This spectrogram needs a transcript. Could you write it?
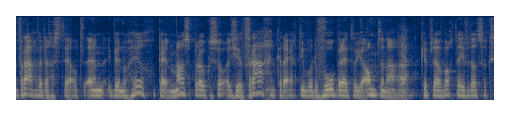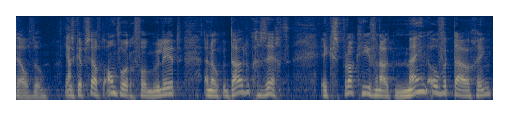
Vragen werden gesteld. En ik ben nog heel goed. Kijk, normaal gesproken zo, als je vragen krijgt, die worden voorbereid door je ambtenaren. Ik heb zelf, wacht even dat zal ik zelf doen. Dus ik heb zelf het antwoord geformuleerd en ook duidelijk gezegd. Ik sprak hier vanuit mijn overtuiging.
